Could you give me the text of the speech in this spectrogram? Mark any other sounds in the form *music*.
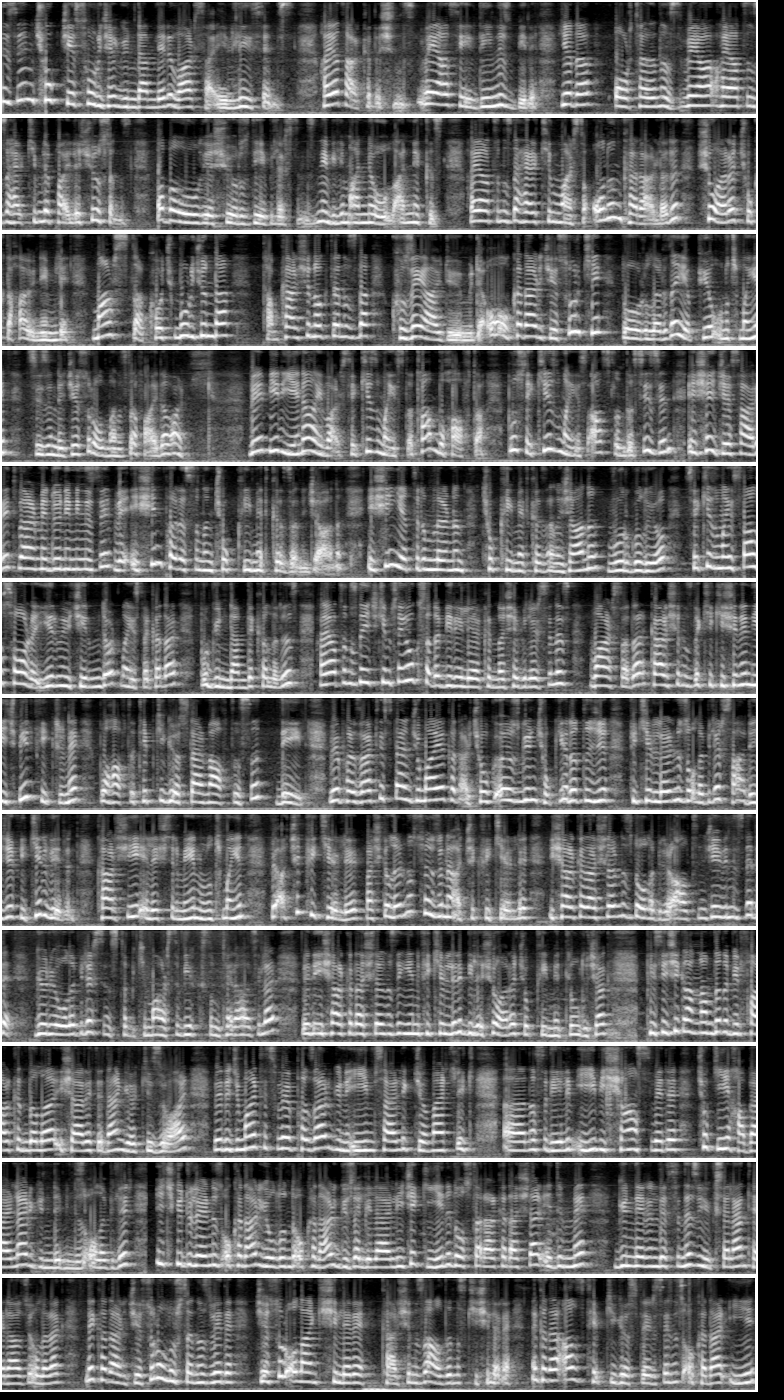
Eşinizin çok cesurca gündemleri varsa evliyseniz, hayat arkadaşınız veya sevdiğiniz biri ya da ortağınız veya hayatınızı her kimle paylaşıyorsanız baba oğul yaşıyoruz diyebilirsiniz. Ne bileyim anne oğul, anne kız. Hayatınızda her kim varsa onun kararları şu ara çok daha önemli. Mars da Koç burcunda Tam karşı noktanızda kuzey ay düğümü de. O o kadar cesur ki doğruları da yapıyor. Unutmayın sizin de cesur olmanızda fayda var. Ve bir yeni ay var 8 Mayıs'ta tam bu hafta. Bu 8 Mayıs aslında sizin eşe cesaret verme döneminizi ve eşin parasının çok kıymet kazanacağını, eşin yatırımlarının çok kıymet kazanacağını vurguluyor. 8 Mayıs'tan sonra 23-24 Mayıs'a kadar bu gündemde kalırız. Hayatınızda hiç kimse yoksa da biriyle yakınlaşabilirsiniz. Varsa da karşınızdaki kişinin hiçbir fikrine bu hafta tepki gösterme haftası değil. Ve pazartesiden cumaya kadar çok özgün, çok yaratıcı fikirleriniz olabilir. Sadece fikir verin. Karşıyı eleştirmeyin unutmayın. Ve açık fikirli, başkalarının sözüne açık fikirli iş arkadaşlarınız da olabilir. 6. evinizde de görüyor olabilirsiniz tabii ki Mars'ı bir kısım teraziler ve de iş arkadaşlarınızın yeni fikirleri bile şu ara çok kıymetli olacak. Psikolojik anlamda da bir farkındalığa işaret eden gökyüzü var. Ve de cumartesi ve pazar günü iyimserlik, cömertlik, e, nasıl diyelim iyi bir şans ve de çok iyi haberler gündeminiz olabilir. İçgüdüleriniz o kadar yolunda, o kadar güzel ilerleyecek ki yeni dostlar, arkadaşlar edinme günlerindesiniz. Yükselen terazi olarak ne kadar cesur olursanız ve de cesur olan kişilere, karşınıza aldığınız kişilere ne kadar az tepki gösterirseniz o kadar iyi.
